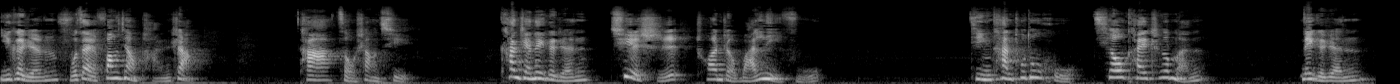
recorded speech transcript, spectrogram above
一个人伏在方向盘上，他走上去，看见那个人确实穿着晚礼服。警探突突虎敲开车门，那个人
